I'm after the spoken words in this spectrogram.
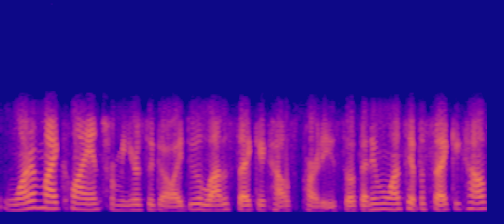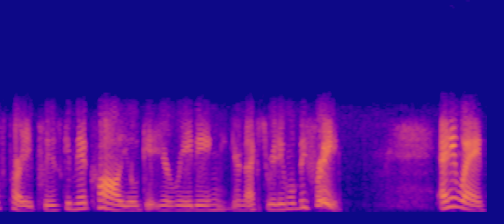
One of my clients from years ago, I do a lot of psychic house parties. So if anyone wants to have a psychic house party, please give me a call. You'll get your reading. Your next reading will be free. Anyway,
